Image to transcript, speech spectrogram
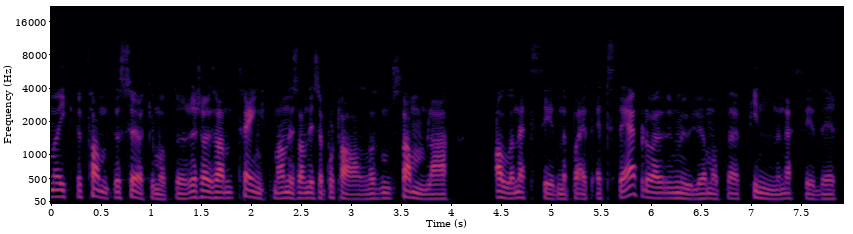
Når ikke det fantes søkemotorer, så sånn, trengte man liksom disse portalene som samla alle nettsidene på ett et sted. For det var umulig å måtte finne nettsider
